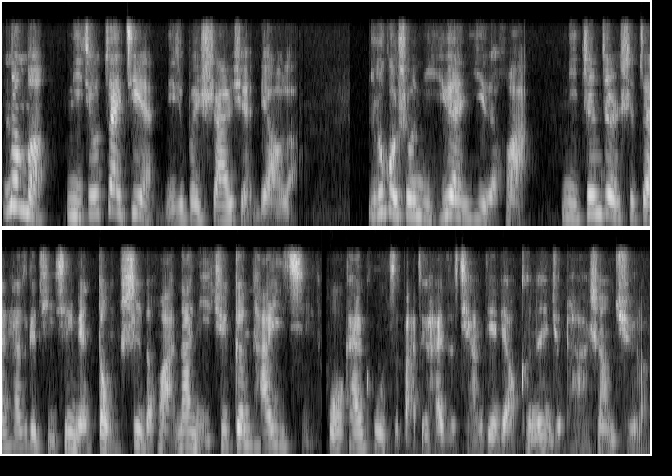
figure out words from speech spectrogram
那么你就再见，你就被筛选掉了。如果说你愿意的话，你真正是在他这个体系里面懂事的话，那你去跟他一起脱开裤子把这个孩子强奸掉，可能你就爬上去了。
